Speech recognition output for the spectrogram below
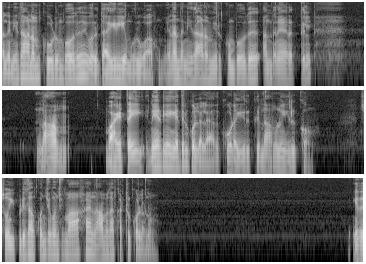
அந்த நிதானம் கூடும்போது ஒரு தைரியம் உருவாகும். ஏன்னா அந்த நிதானம் இருக்கும்போது அந்த நேரத்தில் நாம் பயத்தை நேரடியாக எதிர்கொள்ளலை. அது கூட இருக்குது நாமளும் இருக்கோம். ஸோ இப்படி தான் கொஞ்சம் கொஞ்சமாக நாம் தான் கற்றுக்கொள்ளணும். இது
